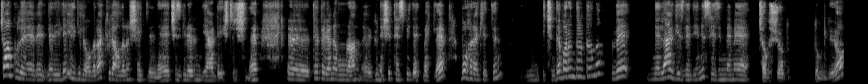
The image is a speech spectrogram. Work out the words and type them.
Çan kuleleriyle ilgili olarak külahların şeklini, çizgilerin yer değiştirişini, e, tepelerine vuran e, güneşi tespit etmekle bu hareketin içinde barındırdığını ve neler gizlediğini sezinlemeye çalışıyordum diyor.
